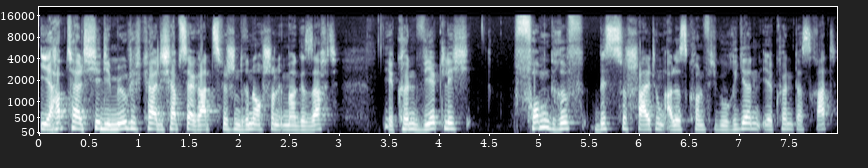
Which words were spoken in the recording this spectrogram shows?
Ihr habt halt hier die Möglichkeit, ich habe es ja gerade zwischendrin auch schon immer gesagt, ihr könnt wirklich vom Griff bis zur Schaltung alles konfigurieren. Ihr könnt das Rad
